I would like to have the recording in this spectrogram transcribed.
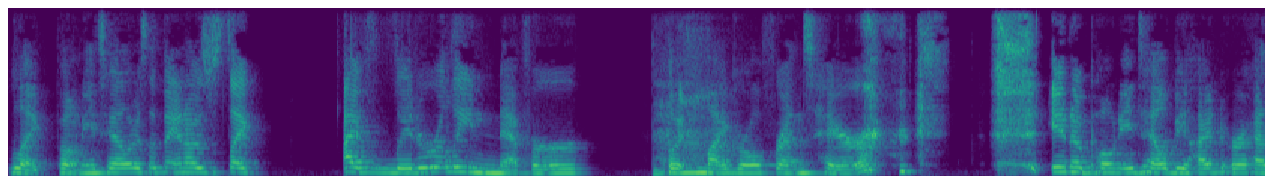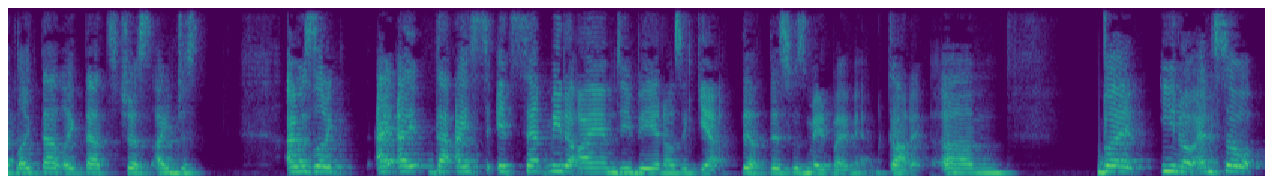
like ponytail or something. And I was just like, I've literally never put my girlfriend's hair in a ponytail behind her head like that. Like that's just I just I was like I I that I it sent me to IMDb and I was like, yeah, th- this was made by man. Got it. Um but you know, and so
